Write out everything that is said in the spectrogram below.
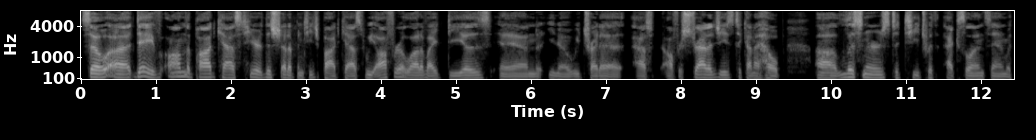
So, uh, Dave, on the podcast here, this Shut Up and Teach podcast, we offer a lot of ideas and, you know, we try to ask, offer strategies to kind of help uh, listeners to teach with excellence and with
